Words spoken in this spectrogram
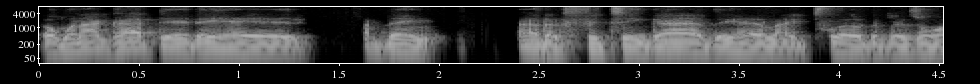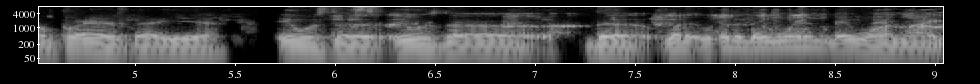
but when I got there, they had I think out of 15 guys, they had like 12 Division One players that year. It was the it was the the what what did they win? They won like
